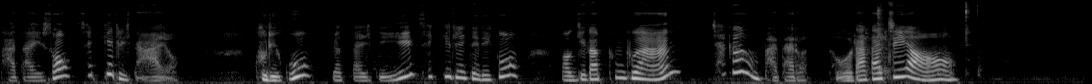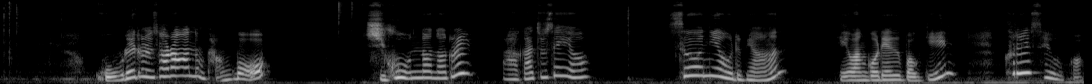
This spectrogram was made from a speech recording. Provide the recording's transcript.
바다에서 새끼를 낳아요. 그리고 몇 달 뒤 새끼를 데리고 먹이가 풍부한 차가운 바다로 돌아가지요. 고래를 사랑하는 방법. 지구온난화를 막아주세요. 수온이 오르면 대왕고래의 먹인 크릴새우가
